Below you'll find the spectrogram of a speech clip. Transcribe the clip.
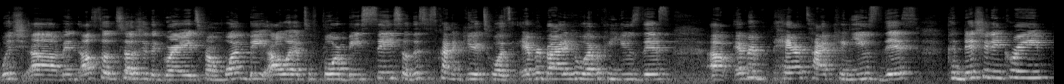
which um, it also tells you the grades from 1B all the way up to 4BC so this is kind of geared towards everybody whoever can use this uh, every hair type can use this conditioning cream.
